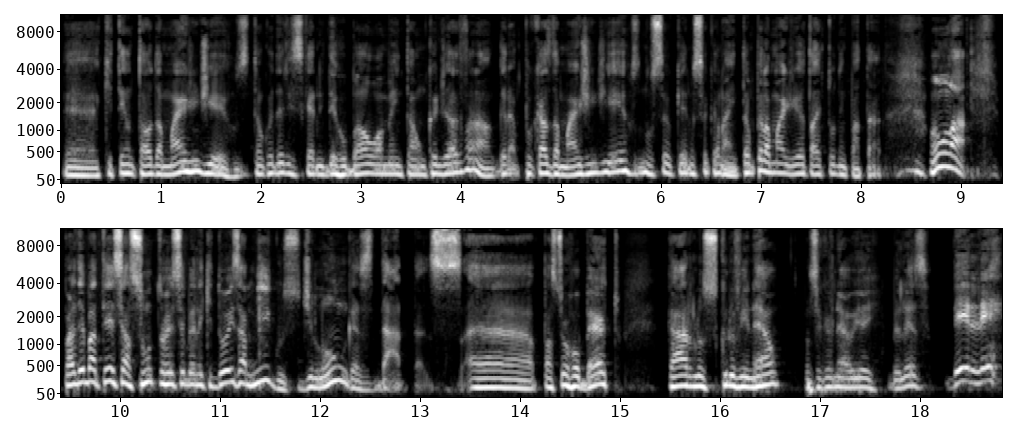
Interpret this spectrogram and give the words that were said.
É, que tem o tal da margem de erros. Então, quando eles querem derrubar ou aumentar um candidato, falam, não, por causa da margem de erros, não sei o que, não sei o que lá. Então, pela margem de erros, tá tudo empatado. Vamos lá. Para debater esse assunto, estou recebendo aqui dois amigos de longas datas. Uh, Pastor Roberto Carlos Cruvinel. Pastor Cruvinel, e aí, beleza? Beleza.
